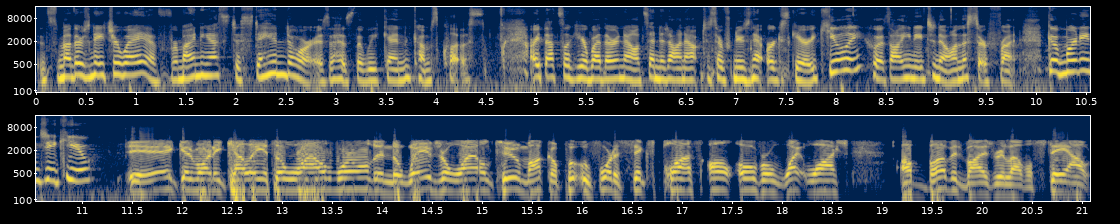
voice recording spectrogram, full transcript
It's Mother's Nature way of reminding us to stay indoors as the weekend comes close. All right, that's look at your weather. Now let's send it on out to Surf News Network's Gary Kewley, who has all you need to know on the surf front. Good morning, GQ. Yeah, good morning, Kelly. It's a wild world, and the waves are wild too. Makapu'u four to six plus, all over whitewash, above advisory level. Stay out.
